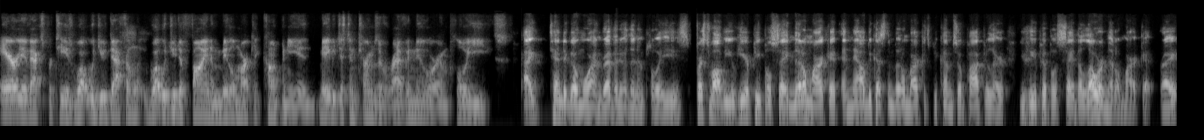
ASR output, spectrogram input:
area of expertise, what would you definitely, what would you define a middle market company in, maybe just in terms of revenue or employees? I tend to go more on revenue than employees. First of all, you hear people say middle market, and now because the middle market's become so popular, you hear people say the lower middle market, right?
